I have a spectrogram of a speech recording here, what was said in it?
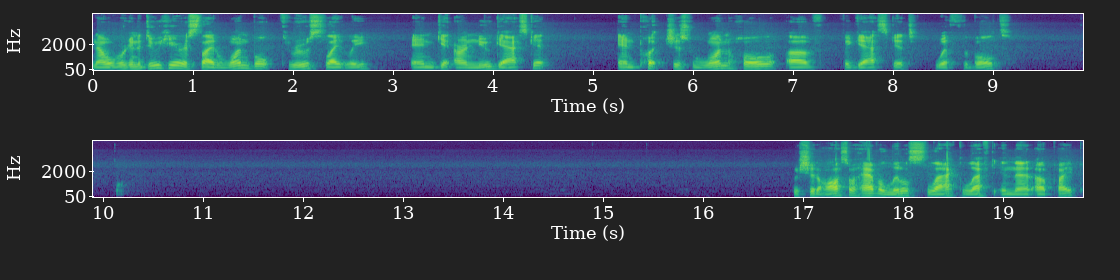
Now what we're going to do here is slide one bolt through slightly and get our new gasket and put just one hole of the gasket with the bolt. We should also have a little slack left in that up pipe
